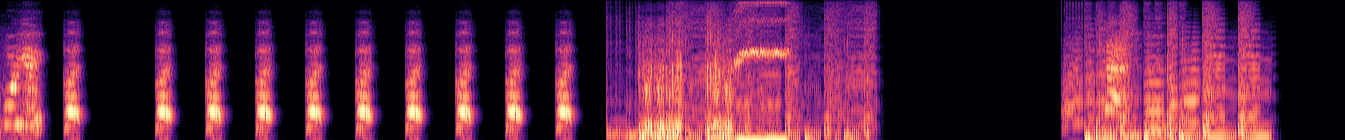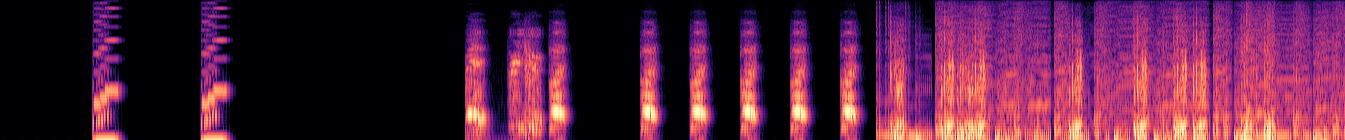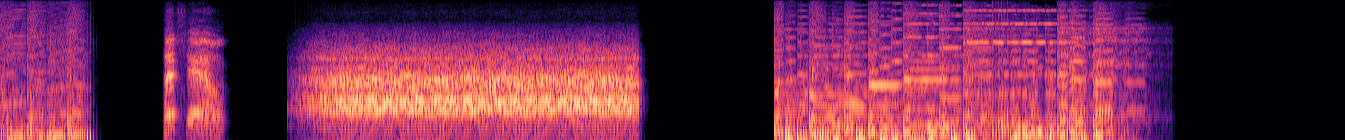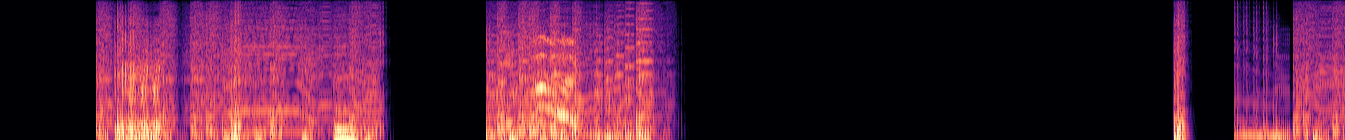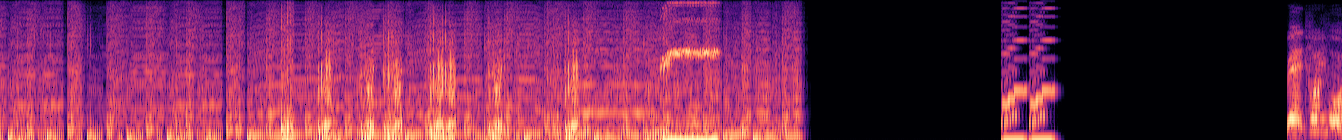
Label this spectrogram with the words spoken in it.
248! Put! Put! Put! Put! Put! Put! Put! Put! Put! Put! That! Red! 32! Put! touchdown. 24.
